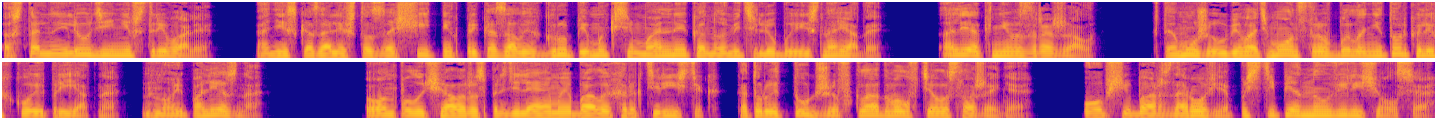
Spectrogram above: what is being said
Остальные люди не встревали. Они сказали, что защитник приказал их группе максимально экономить любые снаряды. Олег не возражал. К тому же убивать монстров было не только легко и приятно, но и полезно. Он получал распределяемые баллы характеристик, которые тут же вкладывал в телосложение. Общий бар здоровья постепенно увеличивался.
